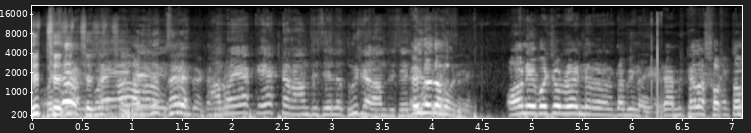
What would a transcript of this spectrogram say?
জিতছে জিতছে জিতছে? আমরা এক একটা রান দিছি দুইটা রান দিছি এই যে দেখুন। অনেক বছর দাবি নাই। এটা আমি খেলা সপ্তম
